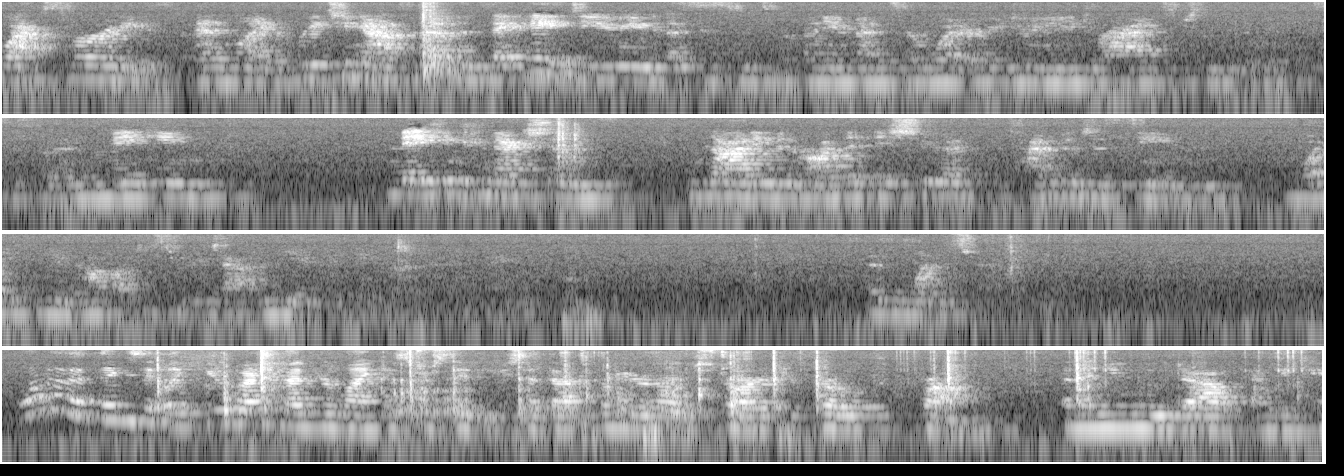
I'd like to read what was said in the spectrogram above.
black sororities, and like reaching out to them and say, hey, do you need assistance with any events, or what are you doing, any drives, or something can assist with, and making, making connections, not even on the issue at the time, but just seeing what you can do, how about just to reach out and be a good neighbor thing. As one strategy. One of the things that, like, you guys had your Lancaster City, you said that's where you started your growth from, and then you moved out and became.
